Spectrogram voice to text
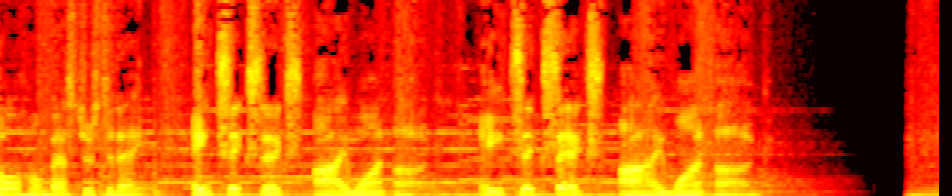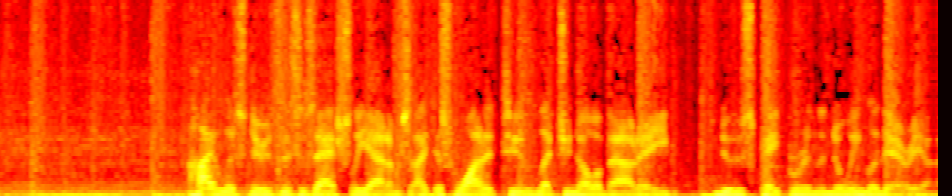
Call Homevestors today. 866 I Want UGG. 866 I Want UGG. Hi, listeners. This is Ashley Adams. I just wanted to let you know about a newspaper in the New England area.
